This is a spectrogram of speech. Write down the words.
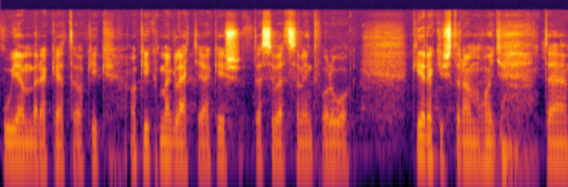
új embereket, akik, akik meglátják, és te szövet szerint valóak. Kérek Istenem, hogy te,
